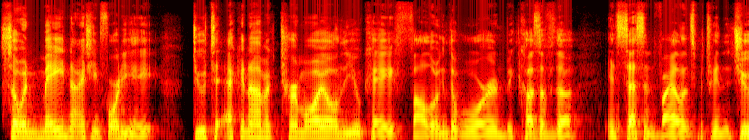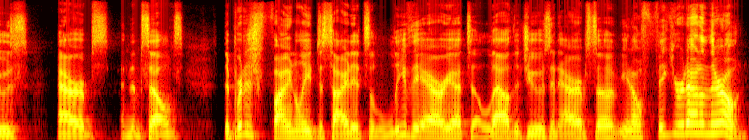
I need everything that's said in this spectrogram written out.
So in May 1948, due to economic turmoil in the UK following the war and because of the incessant violence between the Jews, Arabs, and themselves, the British finally decided to leave the area to allow the Jews and Arabs to, you know, figure it out on their own.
